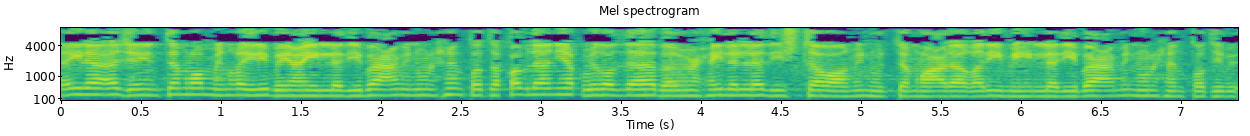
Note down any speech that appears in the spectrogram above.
إلى أجل تمرا من غير بيعه الذي باع منه الحنطة قبل أن يقبض الذهب ويحيل الذي اشترى منه التمر على غريمه الذي باع منه الحنطة ب...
